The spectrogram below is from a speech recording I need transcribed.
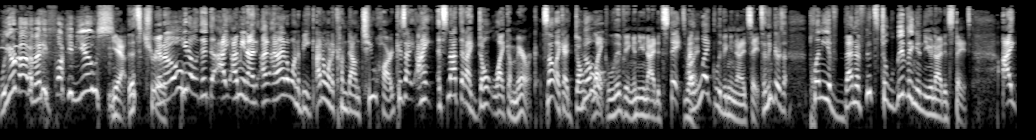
well, you're not of any fucking use. yeah, that's true. You know? you know. th- th- I, I mean, I, I, I don't want to be. I don't want to come down too hard because I, I. It's not that I don't like America. It's not like I don't No. like living in the United States. I like living in the United States. I think there's a, plenty of benefits to living in the United States. I,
